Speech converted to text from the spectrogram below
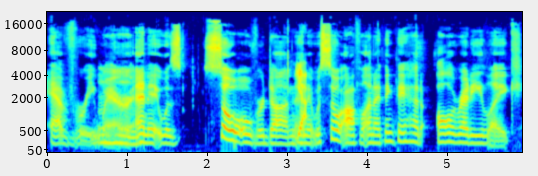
everywhere Mhm. and it was so overdone Yeah. and it was so awful and I think they had already like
